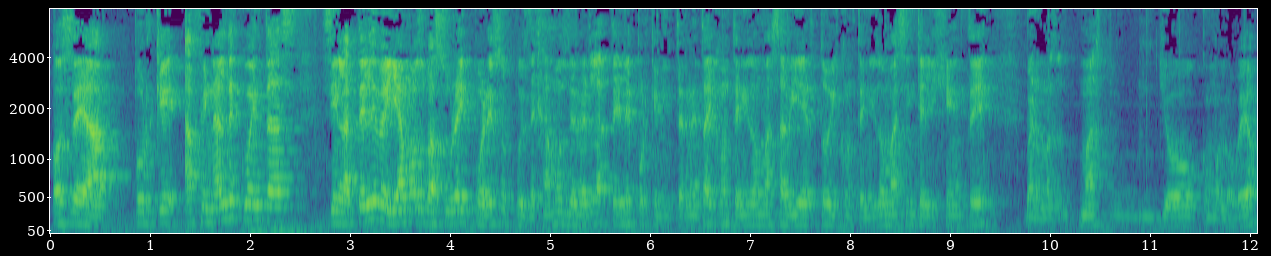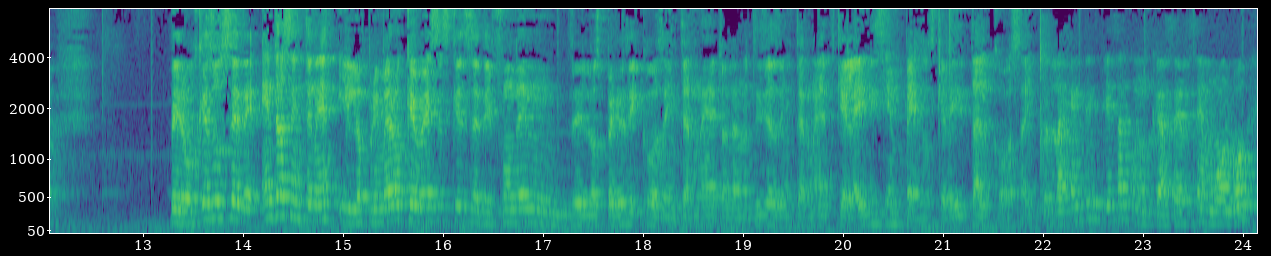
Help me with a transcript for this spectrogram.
O sea, porque a final de cuentas, si en la tele veíamos basura y por eso pues dejamos de ver la tele porque en internet hay contenido más abierto y contenido más inteligente, bueno, más, más yo como lo veo. Pero ¿qué sucede? Entras a internet y lo primero que ves es que se difunden de los periódicos de internet o las noticias de internet que lady 100 pesos, que lady tal cosa y Pues la gente empieza como que a hacerse morbo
